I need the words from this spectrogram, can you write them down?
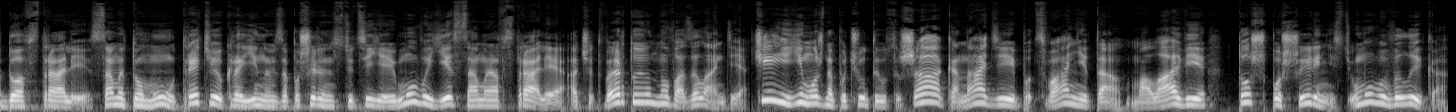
до Австралії. Саме тому третьою країною за поширеністю цієї мови є саме Австралія, а четвертою Нова Зеландія. Ще її можна почути у США, Канаді, Ботсвані та Малаві. Тож поширеність умови велика,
